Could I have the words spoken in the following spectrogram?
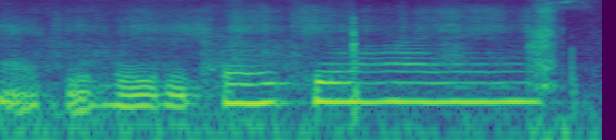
Like these wavy curly lines.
